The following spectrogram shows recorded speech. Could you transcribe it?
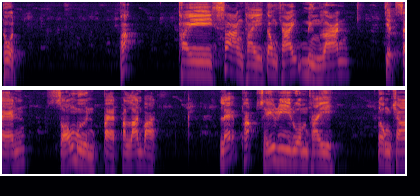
โทษพักไทยสร้างไทยต้องใช้ 1 ล้าน7 แสน28,000 ล้านบาท และพักเสรีรวมไทยต้องใช้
